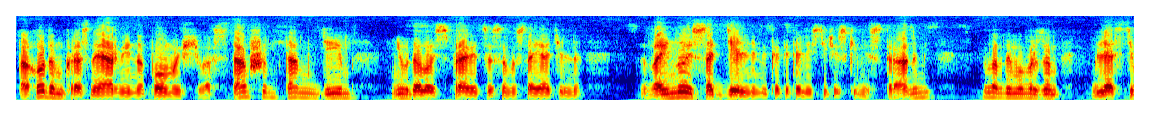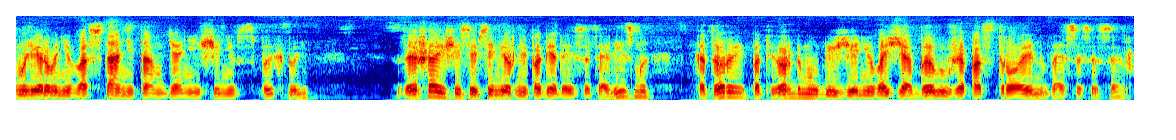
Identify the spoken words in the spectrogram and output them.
Походом Красной Армии на помощь восставшим, там, где им не удалось справиться самостоятельно, войной с отдельными капиталистическими странами, главным образом для стимулирования восстаний там, где они еще не вспыхнули, завершающейся всемирной победой социализма, который, по твердому убеждению вождя, был уже построен в СССР.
